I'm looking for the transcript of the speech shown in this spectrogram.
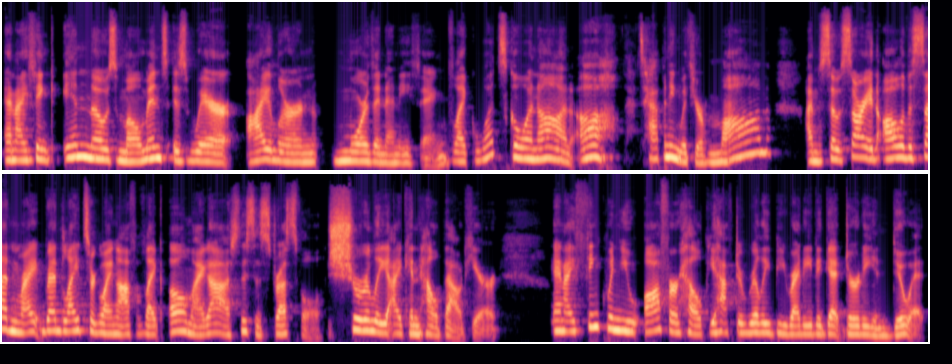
And I think in those moments is where I learn more than anything. Like, what's going on? Oh, that's happening with your mom. I'm so sorry. And all of a sudden, right? Red lights are going off of like, oh my gosh, this is stressful. Surely I can help out here. And I think when you offer help, you have to really be ready to get dirty and do it.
